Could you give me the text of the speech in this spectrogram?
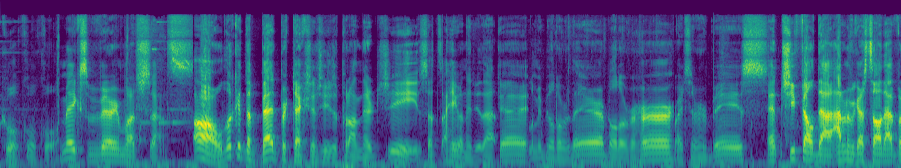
cool, cool, cool. Makes very much sense. Oh, look at the bed protection she just put on there. Jeez, that's I hate when they do that. Okay, let me build over there, build over her, right to her base. And she fell down. I don't know if you guys saw that, but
